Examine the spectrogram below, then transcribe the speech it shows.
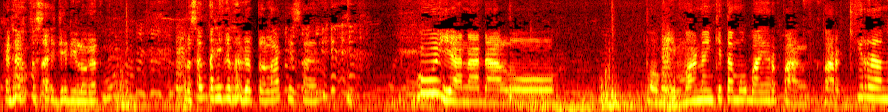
kenapa saya jadi logat mulu? Perusahaan tadi itu logat laki saya. Uy, anak dalo. Bagaimana yang kita mau bayar pang parkiran?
